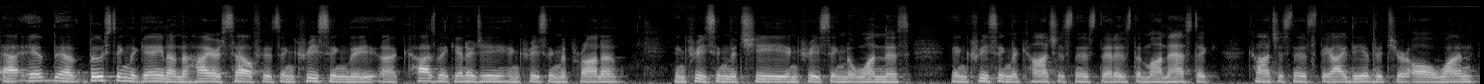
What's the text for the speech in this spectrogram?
uh, it, uh, boosting the gain on the higher self is increasing the uh, cosmic energy, increasing the prana, increasing the chi, increasing the oneness, increasing the consciousness that is the monastic consciousness, the idea that you're all one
